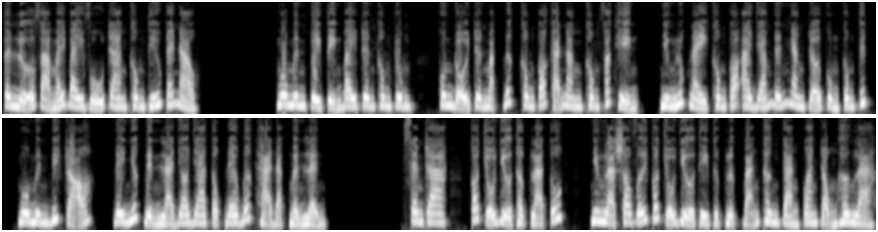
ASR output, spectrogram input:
tên lửa và máy bay vũ trang không thiếu cái nào. Ngô minh tùy tiện bay trên không trung, quân đội trên mặt đất không có khả năng không phát hiện, nhưng lúc này không có ai dám đến ngăn trở cùng công kích, ngô minh biết rõ, đây nhất định là do gia tộc đeo bớt hạ đặt mệnh lệnh. Xem ra có chỗ dựa thật là tốt, nhưng là so với có chỗ dựa thì thực lực bản thân càng quan trọng hơn là.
